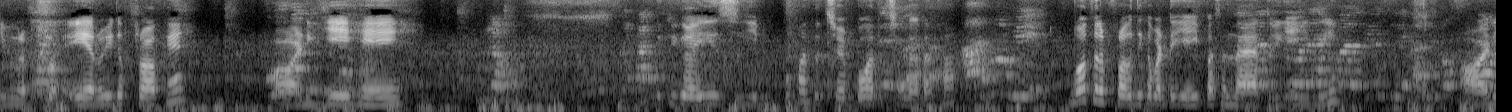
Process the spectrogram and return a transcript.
ये मेरा ये अरोही का फ्रॉक है। और ये है। देखिए गाइस ये बहुत अच्छा बहुत अच्छा लग रहा था। बहुत सारा फ्रॉक दिखा बट यही पसंद आया तो यही ली और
